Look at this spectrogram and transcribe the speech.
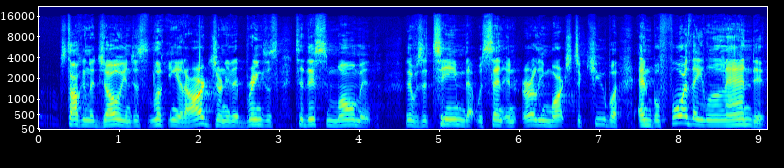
I was talking to Joey and just looking at our journey that brings us to this moment there was a team that was sent in early March to Cuba, and before they landed,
